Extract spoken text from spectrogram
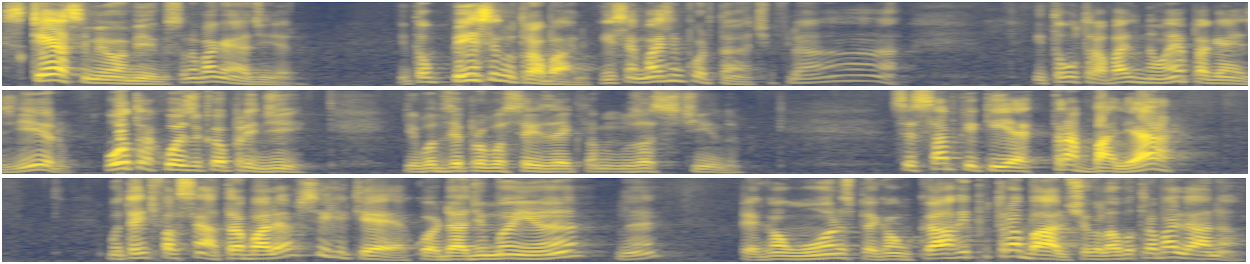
esquece, meu amigo, você não vai ganhar dinheiro. Então pense no trabalho, isso é mais importante. Eu falei, ah, então o trabalho não é para ganhar dinheiro? Outra coisa que eu aprendi, e eu vou dizer para vocês aí que estão nos assistindo. Você sabe o que é trabalhar? Muita gente fala assim, ah, trabalhar eu sei o que é. Acordar de manhã, né? pegar um ônibus, pegar um carro e ir para o trabalho. Chego lá, vou trabalhar. Não.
